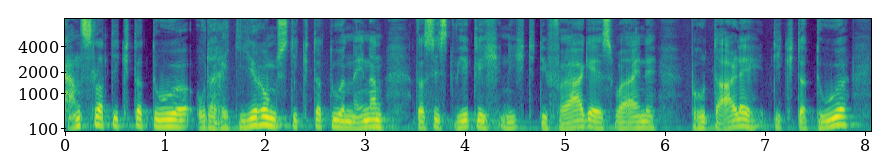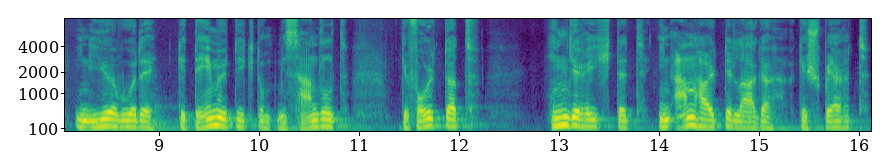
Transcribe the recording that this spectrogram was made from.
Kanzlerdiktatur oder Regierungsdiktatur nennen, das ist wirklich nicht die Frage. Es war eine brutale Diktatur. In ihr wurde gedemütigt und misshandelt, gefoltert, hingerichtet, in Anhaltelager gesperrt,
